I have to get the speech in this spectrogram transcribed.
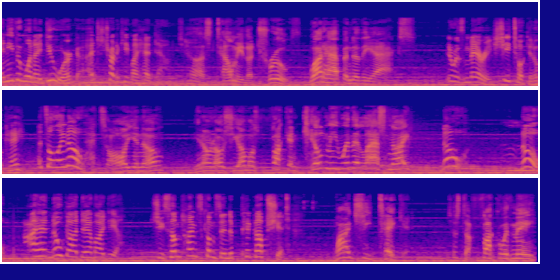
and even when I do work, I just try to keep my head down. Just tell me the truth. What happened to the axe? It was Mary. She took it, okay? That's all I know. That's all you know? You don't know she almost fucking killed me with it last night? No! No! I had no goddamn idea. She sometimes comes in to pick up shit. Why'd she take it? Just to fuck with me?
